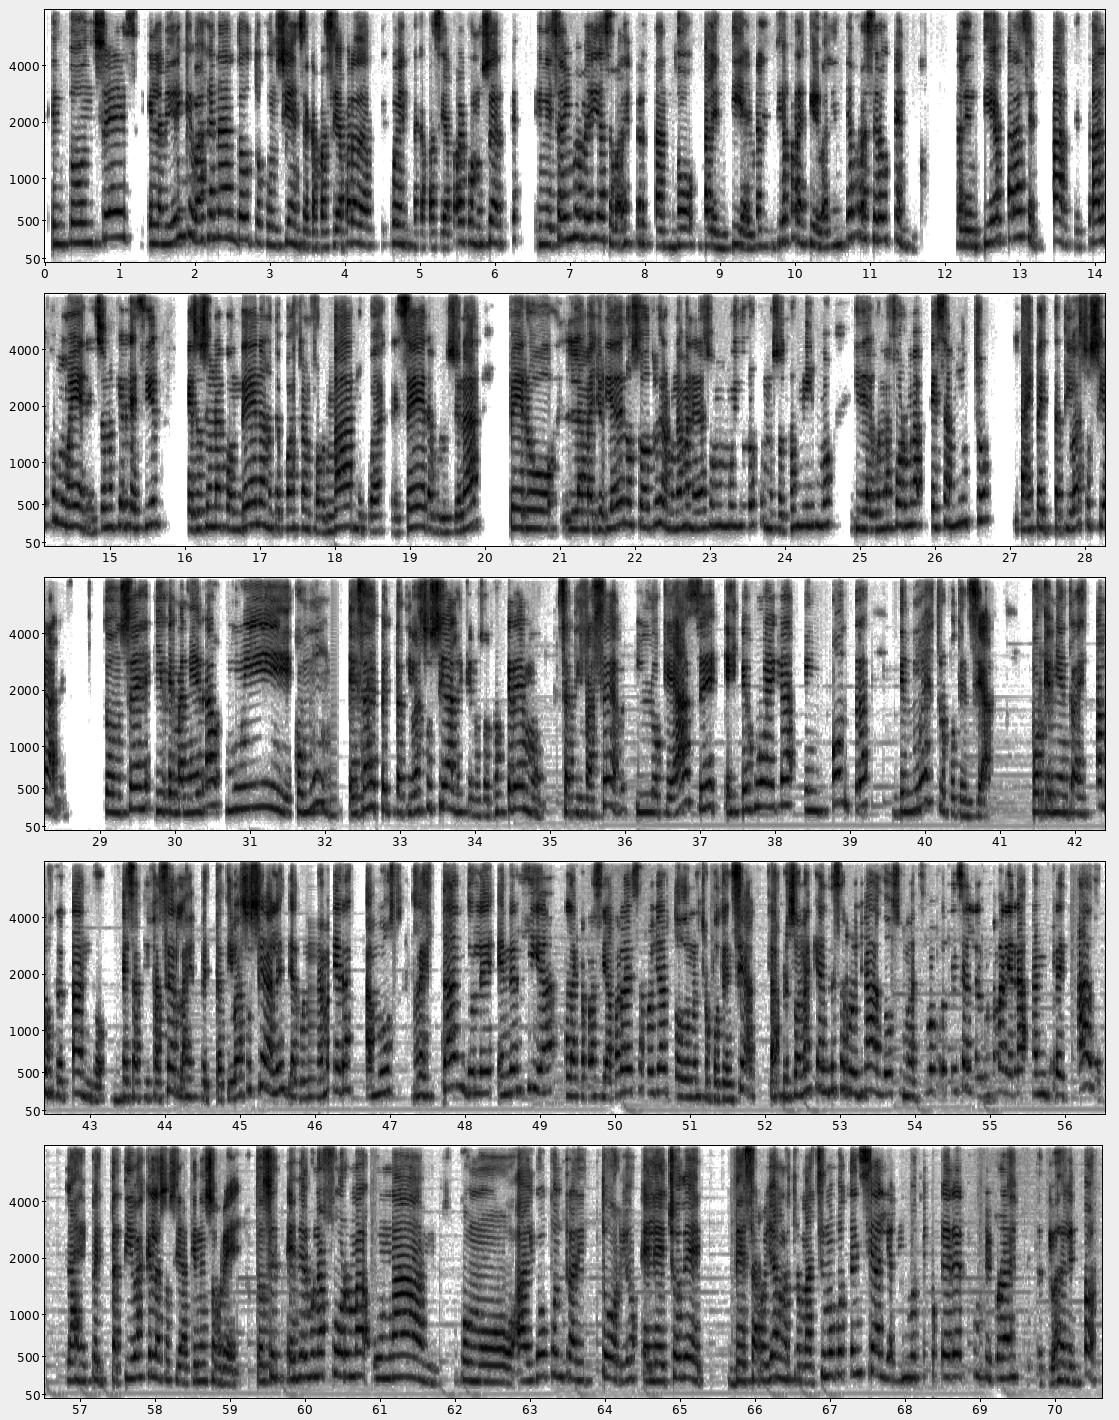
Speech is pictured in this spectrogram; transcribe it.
Entonces, en la medida en que vas ganando autoconciencia, capacidad para darte cuenta, capacidad para conocerte, en esa misma medida se va despertando valentía. ¿Y valentía para qué? Valentía para ser auténtico. Valentía para aceptarte tal como eres. Eso no quiere decir que eso sea una condena, no te puedas transformar, no puedas crecer, evolucionar, pero la mayoría de nosotros de alguna manera somos muy duros con nosotros mismos y de alguna forma pesa mucho las expectativas sociales. Entonces, y de manera muy común, esas expectativas sociales que nosotros queremos satisfacer, lo que hace es que juega en contra de nuestro potencial. Porque mientras estamos tratando de satisfacer las expectativas sociales, de alguna manera estamos restándole energía a la capacidad para desarrollar todo nuestro potencial. Las personas que han desarrollado su máximo potencial de alguna manera han retado las expectativas que la sociedad tiene sobre ellos. Entonces, es de alguna forma una, como algo contradictorio el hecho de desarrollar nuestro máximo potencial y al mismo tiempo querer cumplir con las expectativas del entorno.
